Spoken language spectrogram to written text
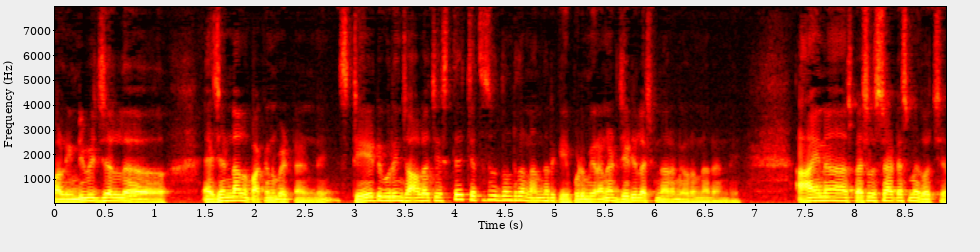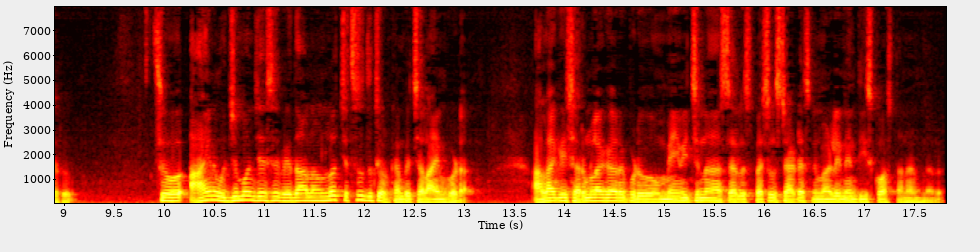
వాళ్ళ ఇండివిజువల్ ఎజెండాలను uh, పక్కన పెట్టండి. స్టేట్ గురించి ఆలోచిస్తే చిత్తశుద్ధి ఉంటుందండి అందరికీ. ఇప్పుడు మీరు అన్నట్టు జేడీ లక్ష్మీనారాయణ గారు ఉన్నారండి. ఆయన స్పెషల్ స్టాటస్ మీద వచ్చారు. సో ఆయన ఉద్యమం చేసే విధానంలో చిత్తశుద్ధి కనిపించాలి ఆయన కూడా. అలాగే షర్మిల గారు ఇప్పుడు మేము ఇచ్చిన స్పెషల్ స్టేటస్ని మళ్ళీ నేను తీసుకొస్తానంటున్నారు.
